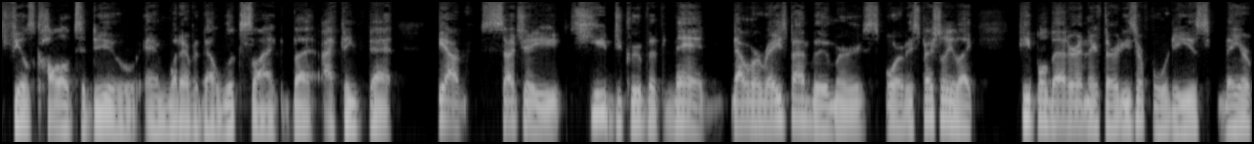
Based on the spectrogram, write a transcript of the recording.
feels called to do and whatever that looks like. But I think that we have such a huge group of men that were raised by boomers or especially like people that are in their 30s or 40s. They are,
